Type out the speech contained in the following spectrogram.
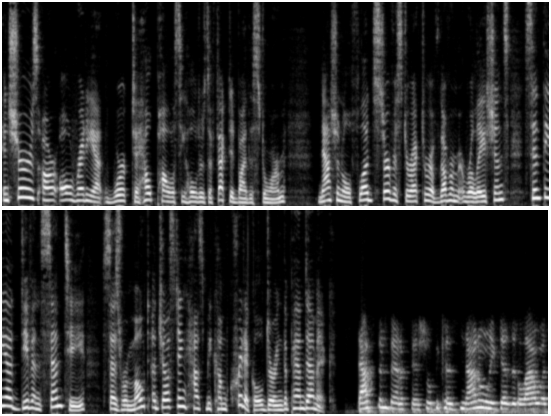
Insurers are already at work to help policyholders affected by the storm. National Flood Service Director of Government Relations, Cynthia DiVincenti, says remote adjusting has become critical during the pandemic. That's been beneficial because not only does it allow us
